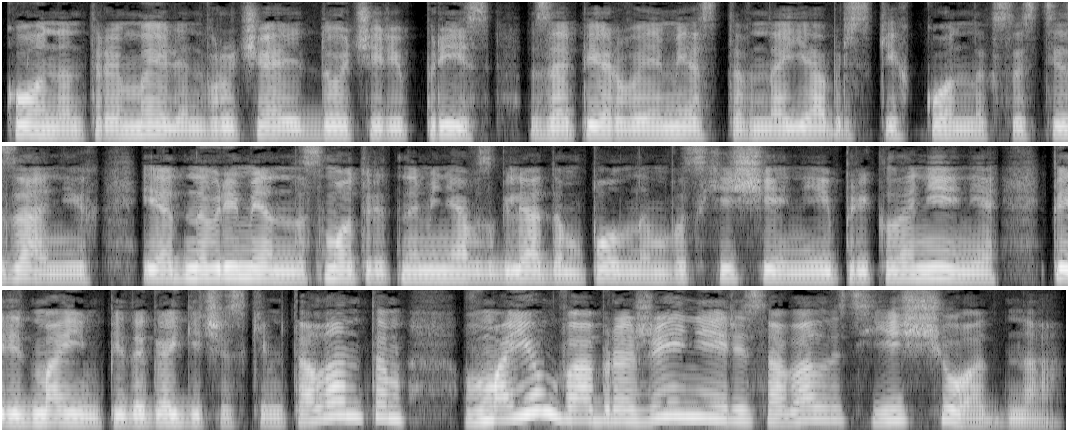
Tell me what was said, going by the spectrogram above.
Конан Тремелин вручает дочери приз за первое место в ноябрьских конных состязаниях и одновременно смотрит на меня взглядом полным восхищения и преклонения перед моим педагогическим талантом, в моем воображении рисовалась еще одна.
